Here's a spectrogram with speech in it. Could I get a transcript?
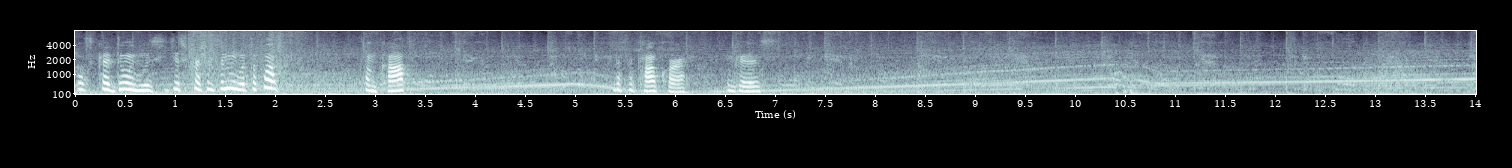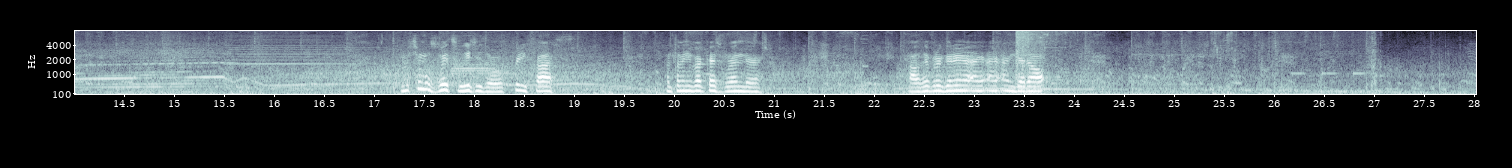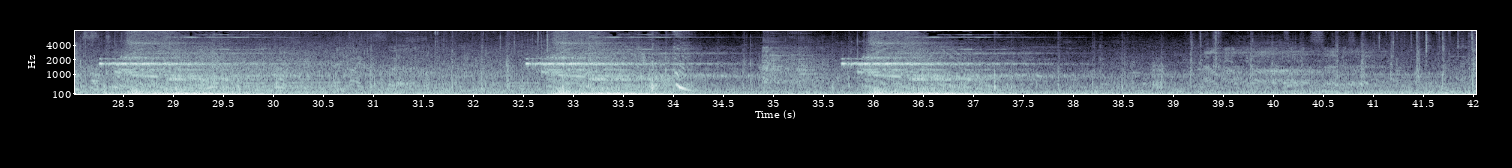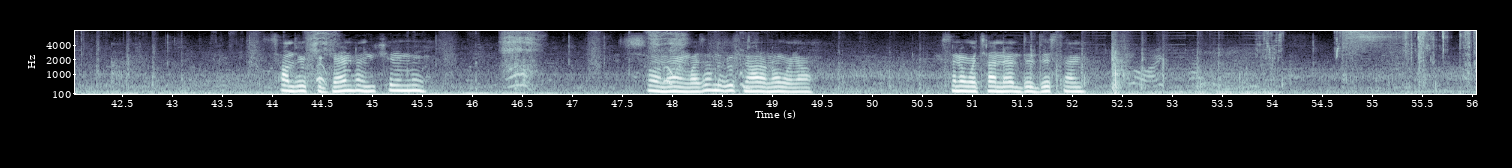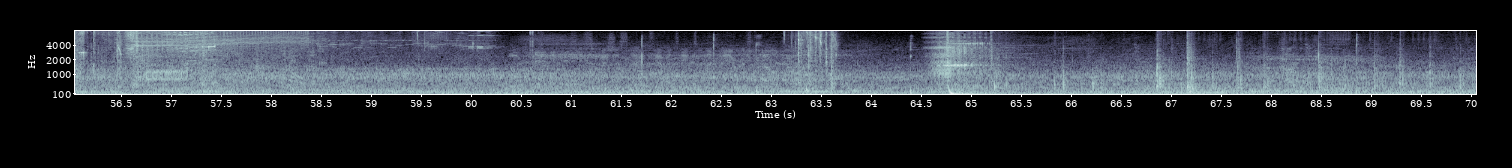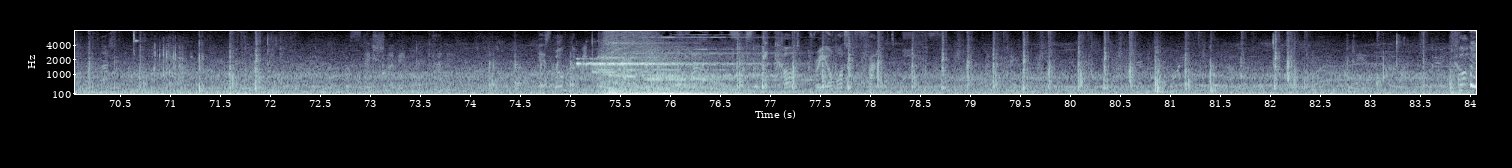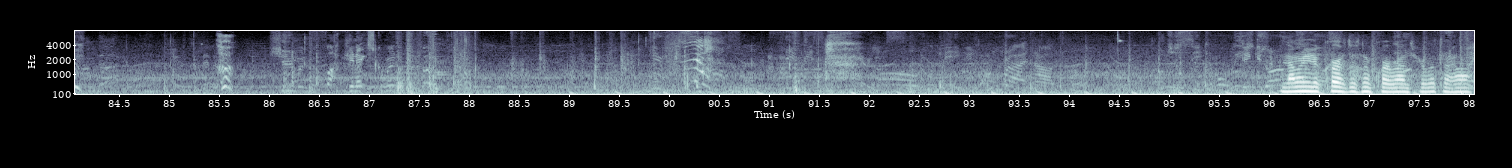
What's this guy doing? Was he just crashing into me. What the fuck? Some cop? That's a cop car. I think it is. Mission was way too easy though, pretty fast. That many bad guys were in there. I was able to get in and- and get out. On the roof again? Are you kidding me? It's so annoying. Why is it on the roof now? I don't know where now. I know where Tana did uh, this time. Car. There's no car around here. What the hell?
